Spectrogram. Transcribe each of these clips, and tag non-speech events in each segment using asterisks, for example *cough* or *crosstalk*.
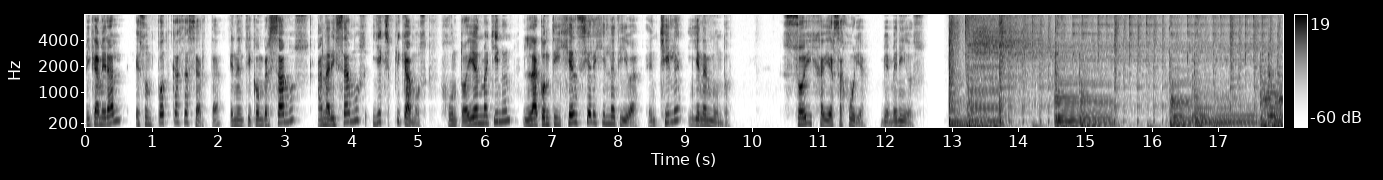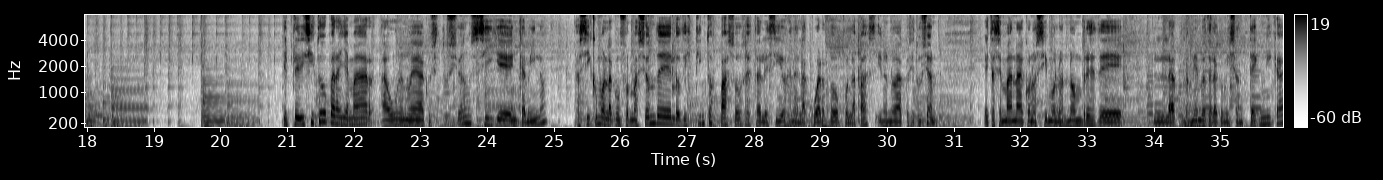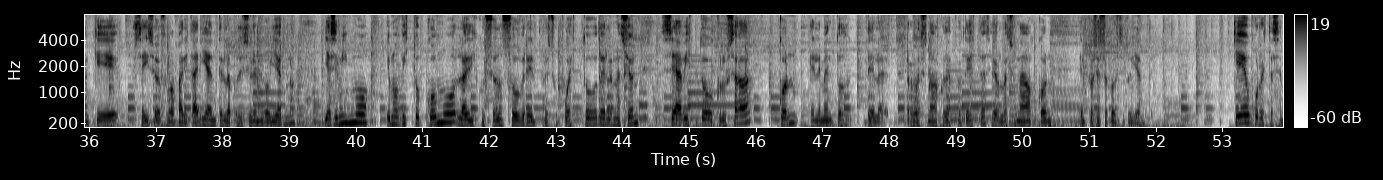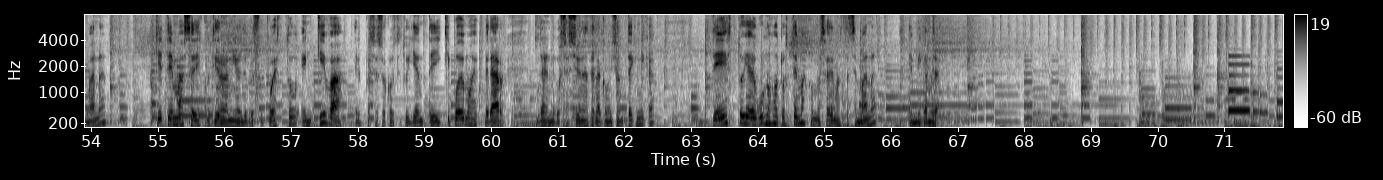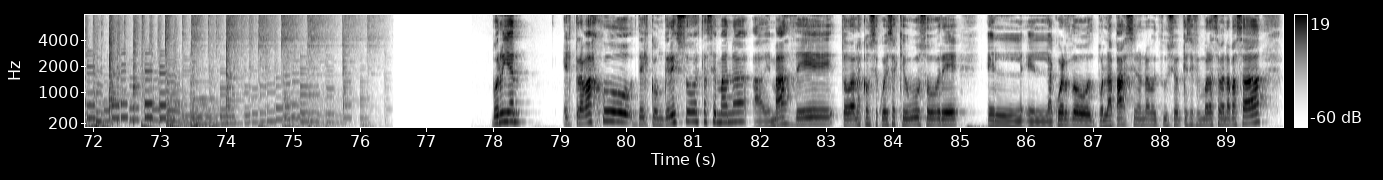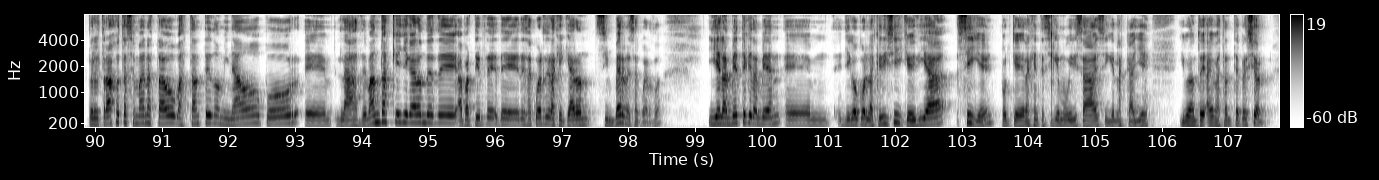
Bicameral es un podcast de Acerta en el que conversamos, analizamos y explicamos, junto a Ian McKinnon, la contingencia legislativa en Chile y en el mundo. Soy Javier Sajuria. Bienvenidos. El plebiscito para llamar a una nueva constitución sigue en camino así como la conformación de los distintos pasos establecidos en el Acuerdo por la Paz y la nueva Constitución. Esta semana conocimos los nombres de los miembros de la comisión técnica que se hizo de forma paritaria entre la oposición y el gobierno y asimismo hemos visto cómo la discusión sobre el presupuesto de la nación se ha visto cruzada con elementos relacionados con las protestas y relacionados con el proceso constituyente. ¿Qué ocurre esta semana? Qué temas se discutieron a nivel de presupuesto, en qué va el proceso constituyente y qué podemos esperar de las negociaciones de la Comisión Técnica. De esto y algunos otros temas conversaremos esta semana en Bicameral. Bueno, Ian, el trabajo del Congreso esta semana, además de todas las consecuencias que hubo sobre el, acuerdo por la paz y una nueva constitución que se firmó la semana pasada, pero el trabajo esta semana ha estado bastante dominado por eh, las demandas que llegaron desde a partir de, ese acuerdo y las que quedaron sin ver en ese acuerdo. Y el ambiente que también eh, llegó con la crisis y que hoy día sigue, porque la gente sigue movilizada y sigue en las calles y hay bastante presión.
